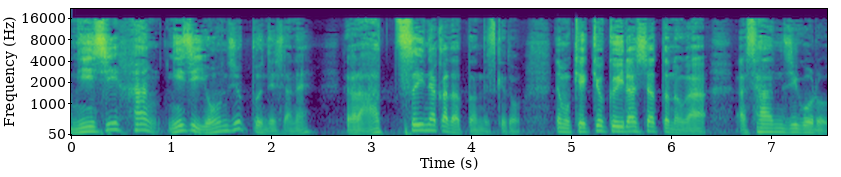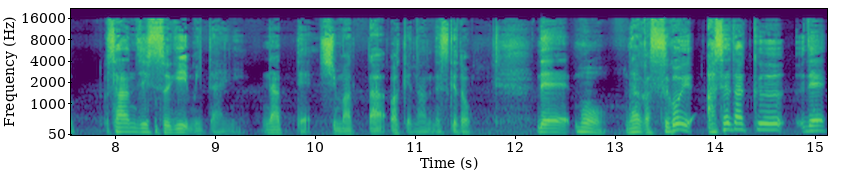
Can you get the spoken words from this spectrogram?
2時半、2時40分でしたね。だから暑い中だったんですけど、でも結局いらっしゃったのが3時頃、3時過ぎみたいになってしまったわけなんですけど、で、もうなんかすごい汗だくで、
